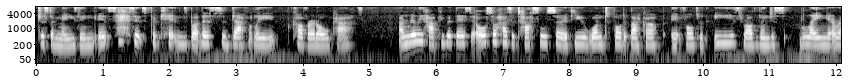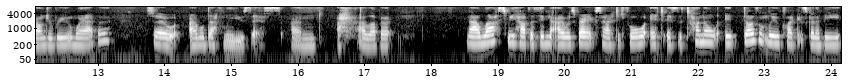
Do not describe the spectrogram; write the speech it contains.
just amazing. It says it's for kittens, but this would definitely cover an old cat. I'm really happy with this. It also has a tassel, so if you want to fold it back up, it folds with ease rather than just laying it around your room wherever. So I will definitely use this, and I love it. Now, last we have the thing that I was very excited for. It is the tunnel. It doesn't look like it's going to be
